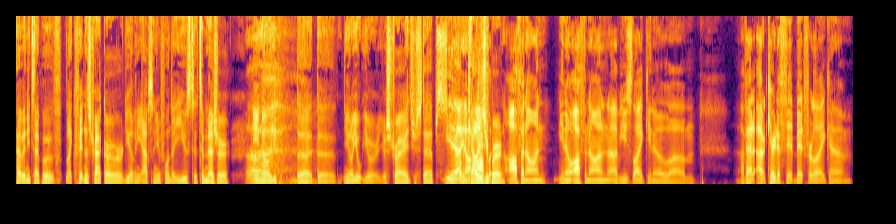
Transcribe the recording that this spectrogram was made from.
have any type of like fitness tracker, or do you have any apps on your phone that you use to, to measure? you know, you the the you know your your your strides, your steps, you know, how many calories off, you burn. off and on. You know, off and on. I've used like you know, um, I've had I've carried a Fitbit for like um,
